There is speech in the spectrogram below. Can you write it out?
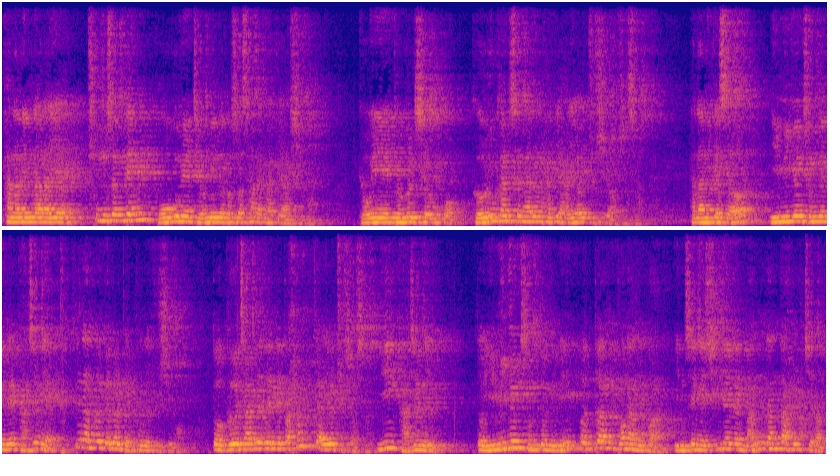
하나님 나라에 충성된 복음의 정인으로서 살아가게 하시고 교회의 덕을 세우고 거룩한 생활을 하게 하여 주시옵소서. 하나님께서 이민경 성도님의 가정에 특별한 은혜를 베풀어 주시고 또 그 자녀들에게도 함께하여 주셔서 이 가정이 또 이민경 성도님이 어떠한 고난과 인생의 시련을 만난다 할지라도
